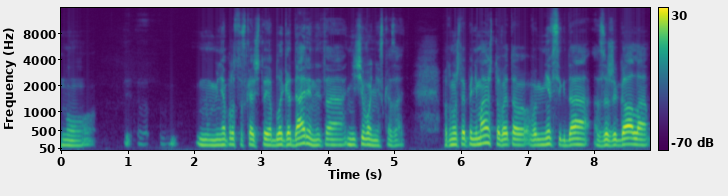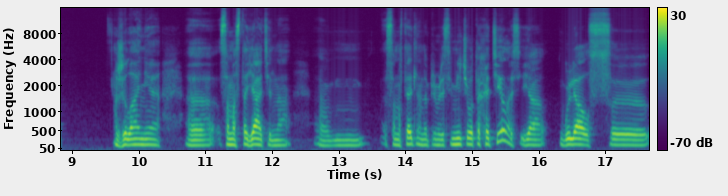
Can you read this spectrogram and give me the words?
ну, ну, меня просто сказать, что я благодарен, это ничего не сказать. Потому что я понимаю, что в это во мне всегда зажигало желание э, самостоятельно, э, самостоятельно, например, если мне чего-то хотелось, я гулял с э,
